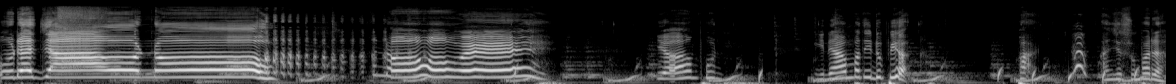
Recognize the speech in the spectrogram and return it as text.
Udah jauh, no. No way. Ya ampun. Gini amat hidup ya. Pak, anjir sumpah dah.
